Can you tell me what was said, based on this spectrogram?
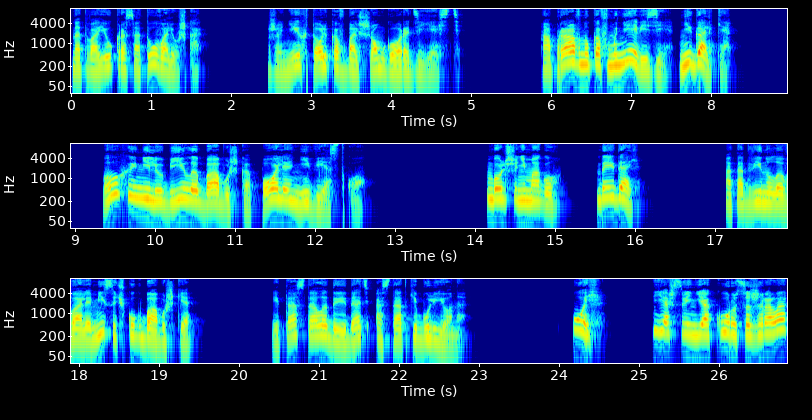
На твою красоту, Валюшка, жених только в большом городе есть. А правнуков мне вези, не гальки». Ох, и не любила бабушка Поля невестку. «Больше не могу. Доедай. Отодвинула Валя мисочку к бабушке, и та стала доедать остатки бульона. «Ой, я ж свинья куру сожрала,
